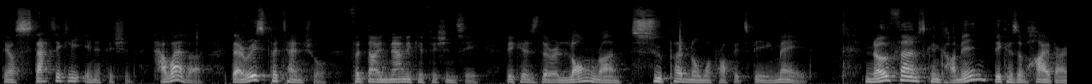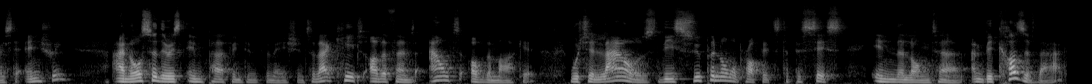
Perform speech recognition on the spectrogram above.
They are statically inefficient. However, there is potential for dynamic efficiency because there are long run super normal profits being made. No firms can come in because of high barriers to entry, and also there is imperfect information. So that keeps other firms out of the market, which allows these super normal profits to persist in the long term. And because of that,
